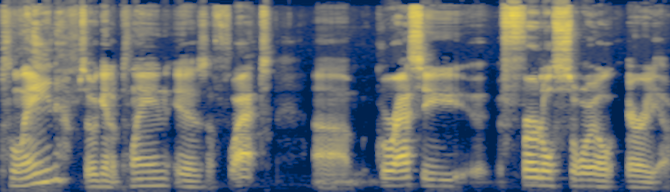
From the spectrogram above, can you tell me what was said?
Plain. So, again, a plain is a flat, um, grassy, fertile soil area.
